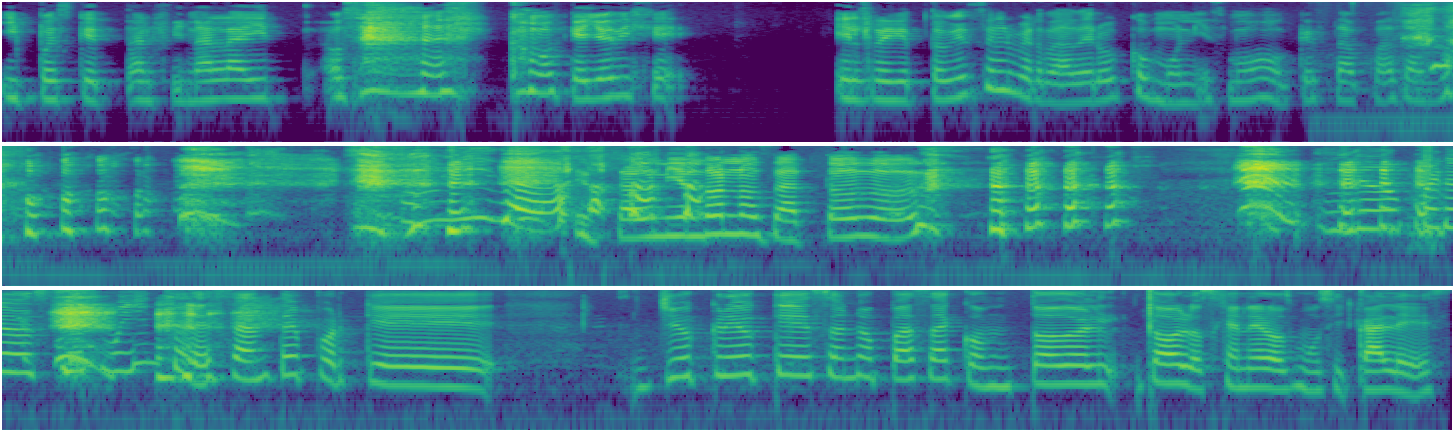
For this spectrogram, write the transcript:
y pues que al final ahí, o sea, como que yo dije, ¿el reggaetón es el verdadero comunismo o qué está pasando? Está uniéndonos a todos. No, pero sí es muy interesante porque yo creo que eso no pasa con todo el, todos los géneros musicales.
